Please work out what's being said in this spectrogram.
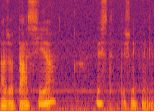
Also das hier ist die Schnittmenge.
